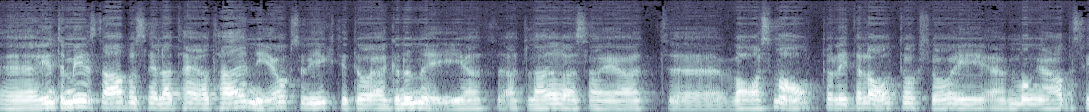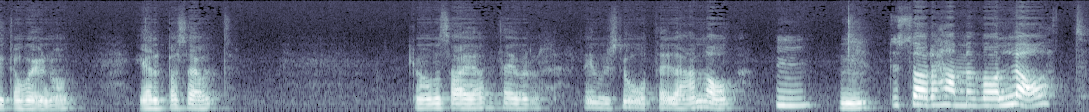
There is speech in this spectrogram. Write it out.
Eh, inte minst arbetsrelaterad träning är också viktigt och ergonomi. Att, att lära sig att eh, vara smart och lite lat också i eh, många arbetssituationer. Hjälpas åt. Kan man säga. Det är väl, det är väl stort det det handlar om. Mm. Mm. Du sa det här med att vara lat.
